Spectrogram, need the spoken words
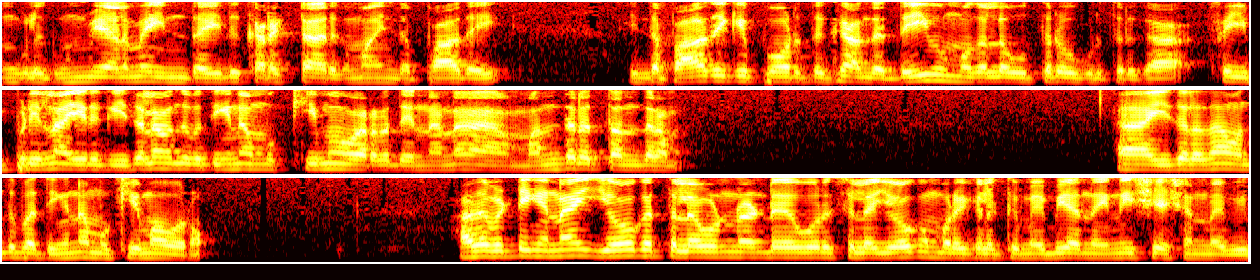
உங்களுக்கு உண்மையாலுமே இந்த இது கரெக்டாக இருக்குமா இந்த பாதை? இந்த பாதைக்கு போகிறதுக்கு அந்த தெய்வம் முதல்ல உத்தரவு கொடுத்துருக்கா? ஸோ இப்படிலாம் இருக்குது இதெல்லாம் வந்து பார்த்திங்கன்னா முக்கியமாக வர்றது என்னென்னா மந்திர தந்திரம். இதில் தான் வந்து பார்த்திங்கன்னா முக்கியமாக வரும். அதை விட்டிங்கன்னா யோகத்தில் ஒன்று ரெண்டு ஒரு சில யோக முறைகளுக்கு மேபி அந்த இனிஷியேஷன் மேபி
